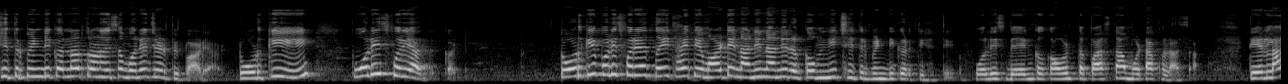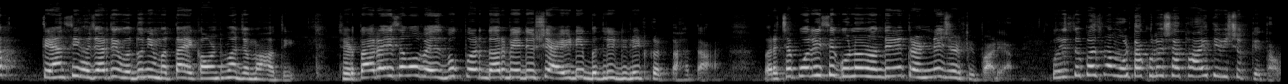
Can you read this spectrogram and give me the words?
છેતરપિંડી કરનાર ત્રણ ઇસમોને ઝડપી પાડ્યા. ટોળકી પોલીસ ફરિયાદ કટ. ટોળકી પોલીસ ફરિયાદ નહીં થાય તે માટે નાની નાની રકમની છેતરપિંડી કરતી હતી. પોલીસ બેંક એકાઉન્ટ તપાસતા મોટા ખુલાસા. તેર લાખ ત્યાંસી હજારથી વધુની મત્તા એકાઉન્ટમાં જમા હતી. ઝડપાયેલા ઇસમો ફેસબુક પર દર બે દિવસે આઈડી બદલી ડિલીટ કરતા હતા. વરછા પોલીસે ગુનો નોંધીને ત્રણને ઝડપી પાડ્યા. પોલીસ તપાસમાં મોટા ખુલાસા થાય તેવી શક્યતાઓ.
